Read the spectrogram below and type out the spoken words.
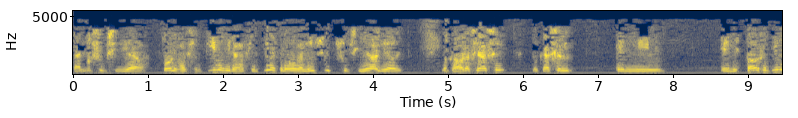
la luz subsidiada. Todos los argentinos y las argentinas tenemos la luz sub- subsidiada al día de hoy. Lo que ahora se hace, lo que hace el, el, el Estado argentino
